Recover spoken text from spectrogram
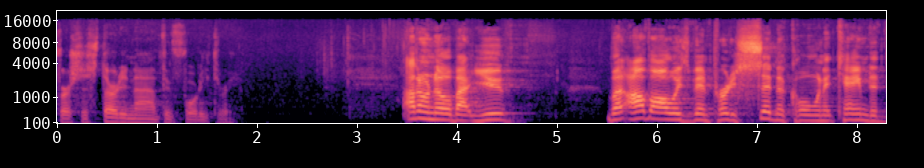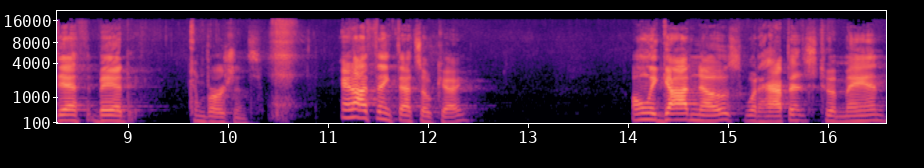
Verses 39 through 43. I don't know about you, but I've always been pretty cynical when it came to deathbed conversions. And I think that's okay. Only God knows what happens to a man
